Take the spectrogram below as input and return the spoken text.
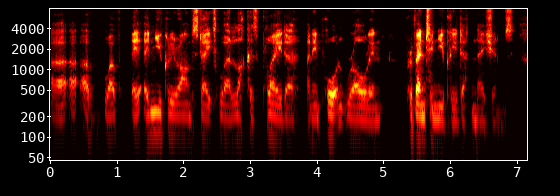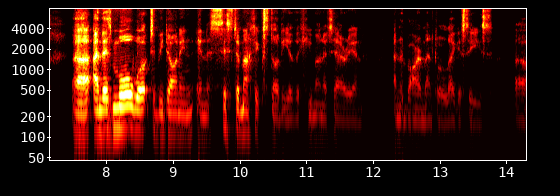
uh, of, of a, a, nuclear armed state where luck has played a, an important role in preventing nuclear detonations. Uh, and there's more work to be done in, in a systematic study of the humanitarian and environmental legacies uh,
